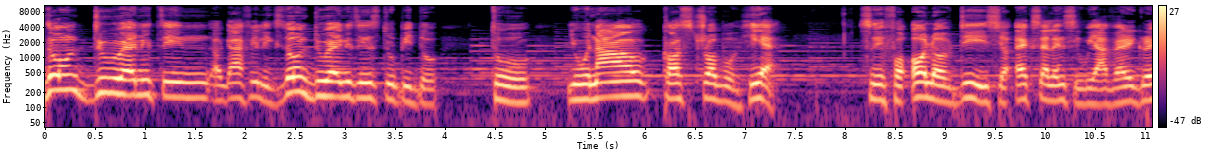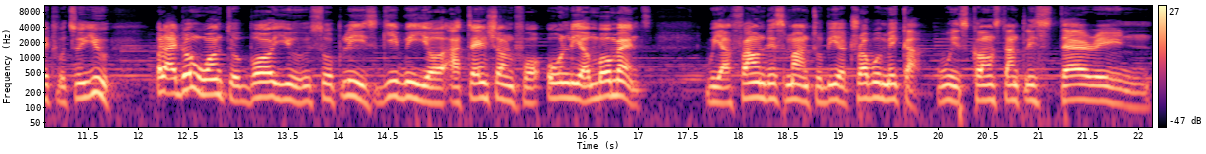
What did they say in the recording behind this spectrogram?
Don't do anything, Oga Felix. Don't do anything stupid though. To you will now cause trouble here. So for all of this, Your Excellency, we are very grateful to you. But I don't want to bore you, so please give me your attention for only a moment. we have found this man to be a troublemaker who is constantly stirring,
